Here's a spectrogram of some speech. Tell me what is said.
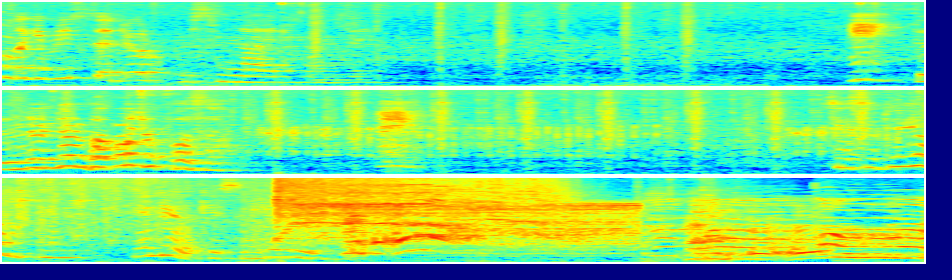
Bunda gibi hissediyorum. Bismillahirrahmanirrahim. Dön dön dön bakma çok fazla. Sesi duyuyor musunuz? Geliyor kesin geliyor.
